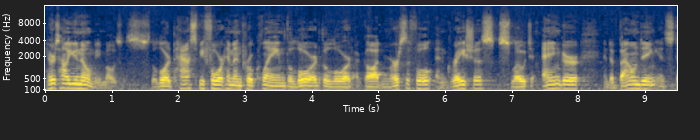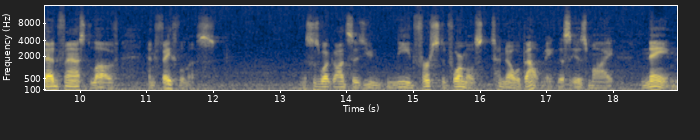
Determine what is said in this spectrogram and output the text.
Here's how you know me, Moses. The Lord passed before him and proclaimed, The Lord, the Lord, a God merciful and gracious, slow to anger, and abounding in steadfast love and faithfulness this is what God says you need first and foremost to know about me. This is my name.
